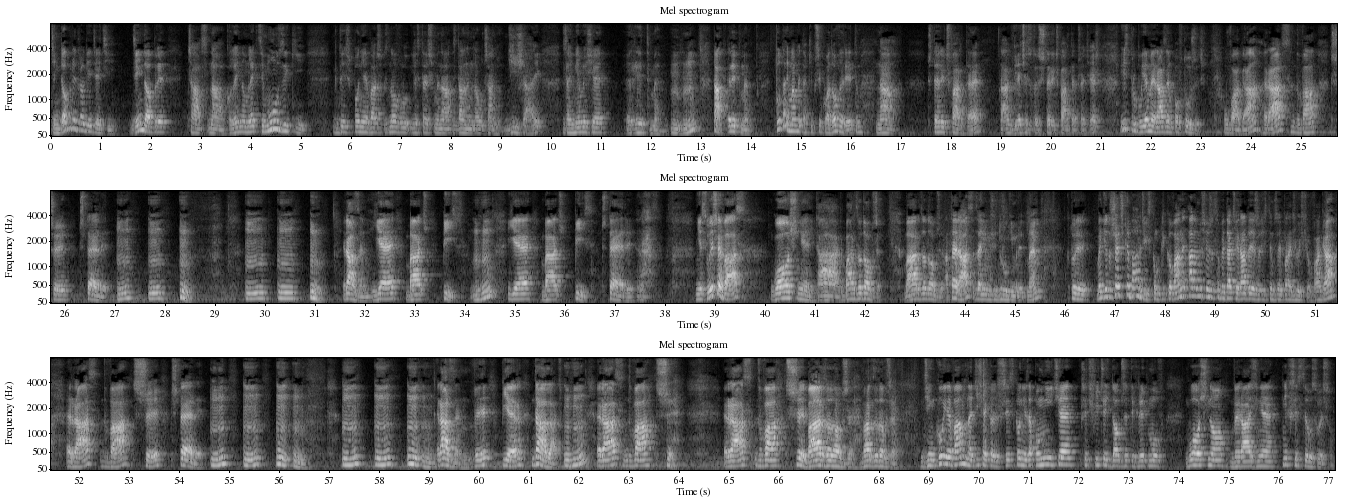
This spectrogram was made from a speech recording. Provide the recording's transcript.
Dzień dobry, drogie dzieci. Dzień dobry. Czas na kolejną lekcję muzyki, gdyż ponieważ znowu jesteśmy na zdalnym nauczaniu. Dzisiaj zajmiemy się rytmem. Mhm. Tak, rytmem. Tutaj mamy taki przykładowy rytm na 4 czwarte. Tak, wiecie co to jest 4 czwarte przecież. I spróbujemy razem powtórzyć. Uwaga, raz, dwa, trzy, cztery. Mm, mm, mm. Mm, mm, mm. Razem. Je, bać, pis. Mhm. Je, bać, pis. Cztery. Raz. Nie słyszę was. Głośniej. Tak, bardzo dobrze. Bardzo dobrze. A teraz zajmiemy się drugim rytmem, który będzie troszeczkę bardziej skomplikowany, ale myślę, że sobie dacie radę, jeżeli z tym sobie poradziłyście. Uwaga. Raz, dwa, trzy, cztery. Mm, mm, mm, mm. Mm, mm, mm, mm. Razem. Wypierdalać. Mhm. Raz, dwa, trzy. Raz, dwa, trzy. Bardzo dobrze, bardzo dobrze. Dziękuję Wam. Na dzisiaj to już wszystko. Nie zapomnijcie przećwiczyć dobrze tych rytmów. Głośno, wyraźnie. Niech wszyscy usłyszą.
